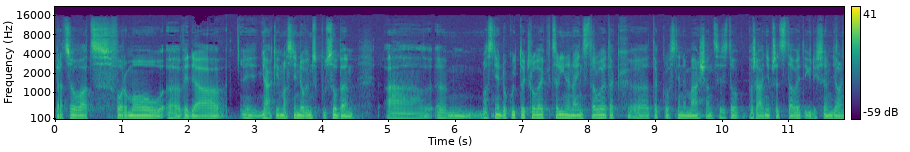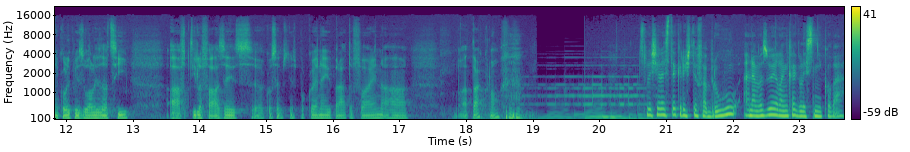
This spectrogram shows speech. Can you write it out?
pracovat s formou eh, videa nějakým vlastně novým způsobem. A vlastně dokud to člověk celý nenainstaluje, tak, uh, tak vlastně nemá šanci si to pořádně představit, i když jsem dělal několik vizualizací. A v této fázi jako jsem s tím spokojený, vypadá to fajn a, a tak, no. Slyšeli jste Krištofa Brůhu a navazuje Lenka Glesníková.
